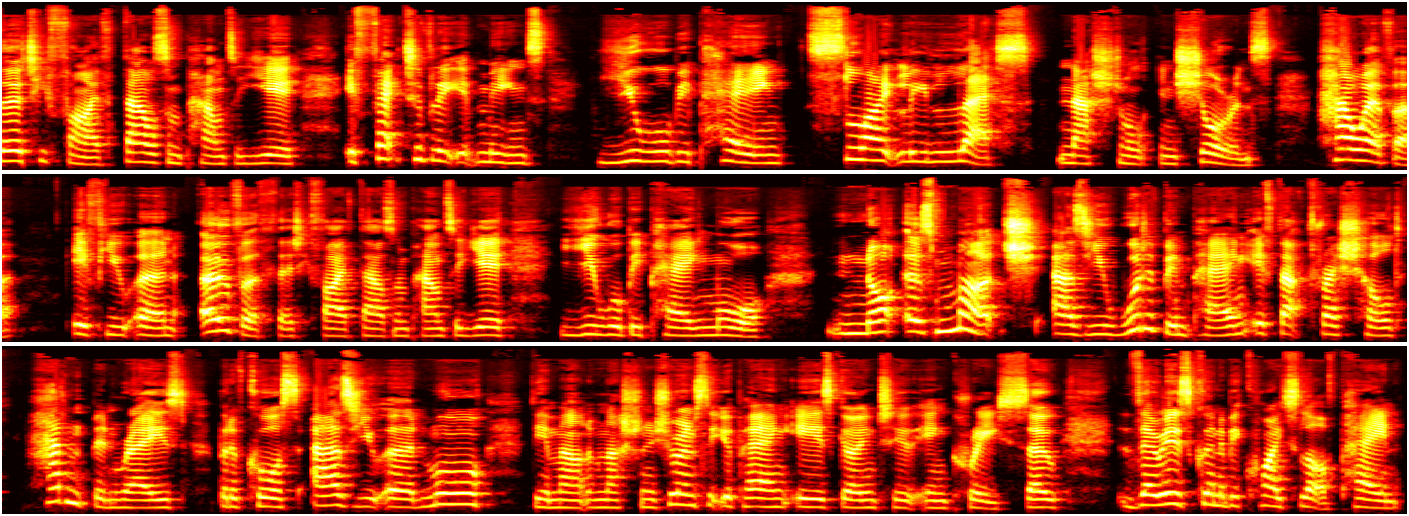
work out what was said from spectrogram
£35,000 a year, effectively it means you will be paying slightly less national insurance. However, if you earn over £35,000 a year, you will be paying more. Not as much as you would have been paying if that threshold hadn't been raised. But of course, as you earn more, the amount of national insurance that you're paying is going to increase. So there is going to be quite a lot of pain.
